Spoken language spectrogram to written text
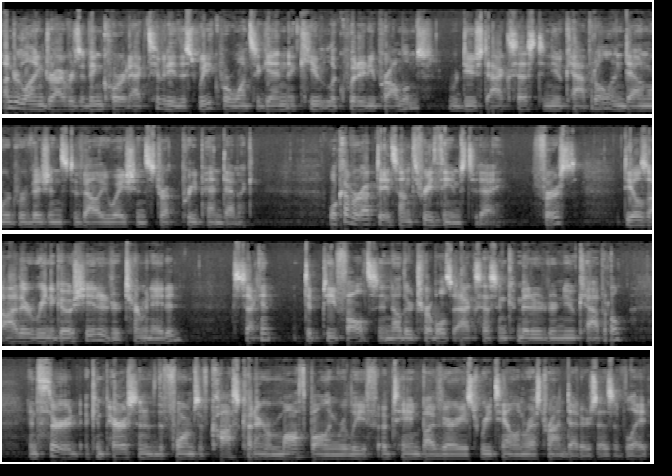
Underlying drivers of in court activity this week were once again acute liquidity problems, reduced access to new capital, and downward revisions to valuations struck pre pandemic. We'll cover updates on three themes today. First, deals either renegotiated or terminated. Second, dip defaults and other troubles accessing committed or new capital and third, a comparison of the forms of cost cutting or mothballing relief obtained by various retail and restaurant debtors as of late.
